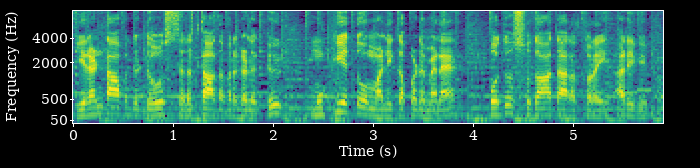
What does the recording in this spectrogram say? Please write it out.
இரண்டாவது டோஸ் செலுத்தாதவர்களுக்கு முக்கியத்துவம் அளிக்கப்படும் என பொது சுகாதாரத்துறை அறிவிப்பு.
